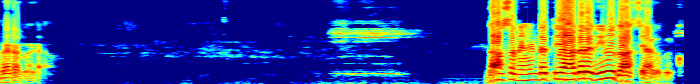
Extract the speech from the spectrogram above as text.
ಬೇಡ ಬೇಡ. ದಾಸನ ಹೆಂಡತಿಯಾದರೆ ನೀನು ದಾಸಿ ಆಗಬೇಕು.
